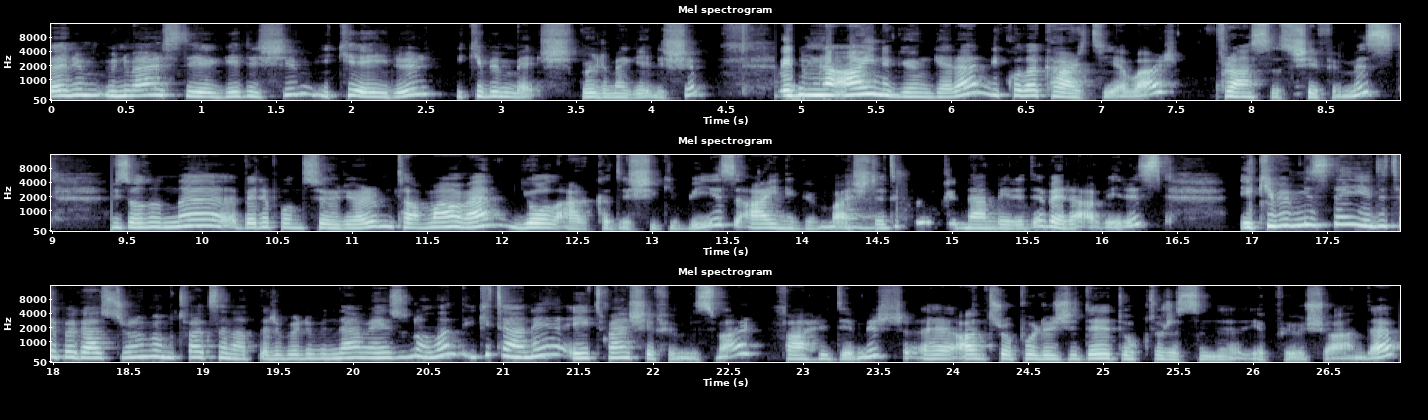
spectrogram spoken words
benim üniversiteye gelişim 2 Eylül 2005 bölüme gelişim. Benimle aynı gün gelen Nikola Cartier var. Fransız şefimiz. Biz onunla ben hep onu söylüyorum tamamen yol arkadaşı gibiyiz. Aynı gün başladık. Evet. günden beri de beraberiz. Ekibimizde Yeditepe Gastronomi ve Mutfak Sanatları bölümünden mezun olan iki tane eğitmen şefimiz var. Fahri Demir e, antropolojide doktorasını yapıyor şu anda.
